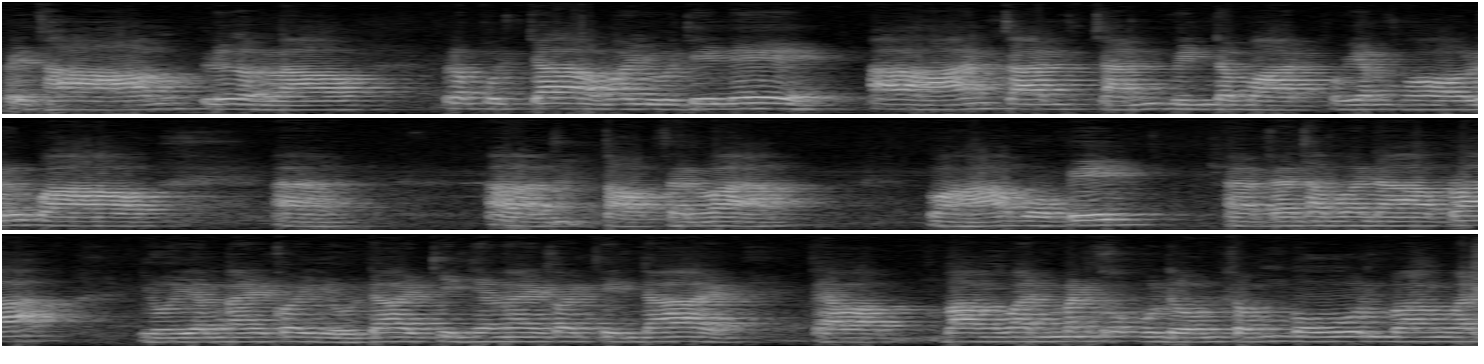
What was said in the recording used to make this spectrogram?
ไปถามเรื่องราวพระพุทธเจ้ามาอยู่ที่นี่ อาหารการฉันบินดาบาตเพียงพอหรือเปล่าอ่าอ่าตอบท่านว่า มหาบพิตแต่ธรรมดาพระ อยู่ยังไงก็อยู่ได้กินยังไงก็กินได้ แต่ว่าบางวันมันก็อุดมสมบูรณ์ บางวัน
